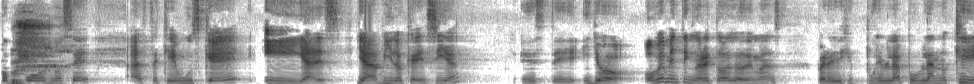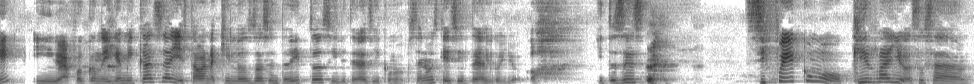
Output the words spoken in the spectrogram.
popo, no sé. Hasta que busqué y ya, es, ya vi lo que decía. Este, y yo, obviamente ignoré todo lo demás, pero dije, Puebla, poblano, ¿qué? Y ya fue cuando llegué a mi casa y estaban aquí los dos sentaditos y literal así como, pues tenemos que decirte algo. yo, oh. entonces, sí fue como, ¿qué rayos? O sea,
